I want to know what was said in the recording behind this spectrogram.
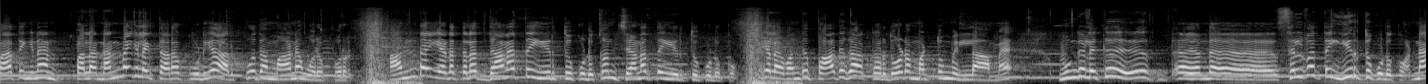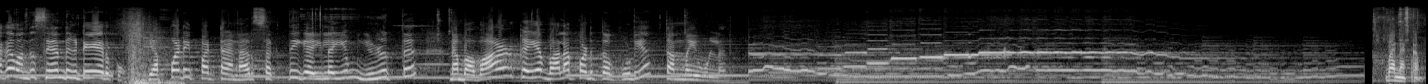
பார்த்திங்கன்னா பார்த்தீங்கன்னா பல நன்மைகளை தரக்கூடிய அற்புதமான ஒரு பொருள். அந்த இடத்துல தனத்தை ஈர்த்து கொடுக்கும் ஜனத்தை ஈர்த்து கொடுக்கும். இதில் வந்து பாதுகாக்கிறதோட மட்டும் இல்லாமல் உங்களுக்கு அந்த செல்வத்தை ஈர்த்து கொடுக்கும். நகை வந்து சேர்ந்துக்கிட்டே இருக்கும். எப்படிப்பட்ட நற்சக்திகளையும் இழுத்து நம்ம வாழ்க்கையை வளப்படுத்தக்கூடிய தன்மை உள்ளது. வணக்கம்.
